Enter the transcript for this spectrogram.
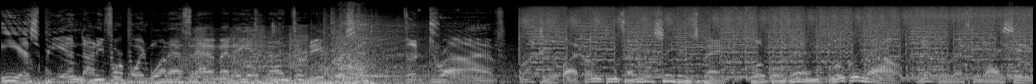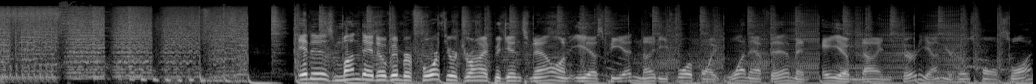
ESPN 94.1 FM at AM 930 present The Drive. Brought to you by Huntington Federal Savings Bank. Local then, local now. Member FDIC. It is Monday, November 4th. Your drive begins now on ESPN 94.1 FM and AM 930. I'm your host, Paul Swann.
